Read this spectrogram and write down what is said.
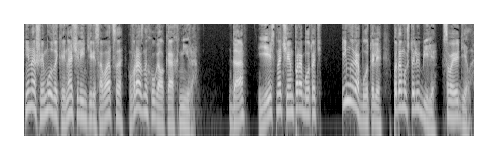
и нашей музыкой начали интересоваться в разных уголках мира. Да, есть над чем поработать. И мы работали, потому что любили свое дело.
